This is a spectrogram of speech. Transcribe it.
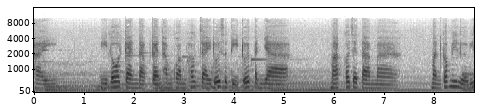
ทัยมีโลดการดับการทำความเข้าใจด้วยสติด้วยปัญญามรรคก็จะตามมา มันก็ไม่เหลือวิ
